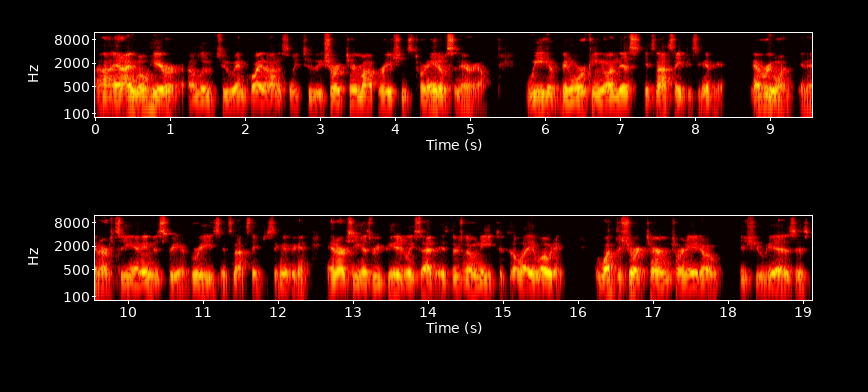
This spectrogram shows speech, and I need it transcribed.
Uh, and I will here allude to, and quite honestly, to the short-term operations tornado scenario. We have been working on this. It's not safety significant. Everyone in NRC and industry agrees it's not safety significant. NRC has repeatedly said is there's no need to delay loading. What the short-term tornado issue is, is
